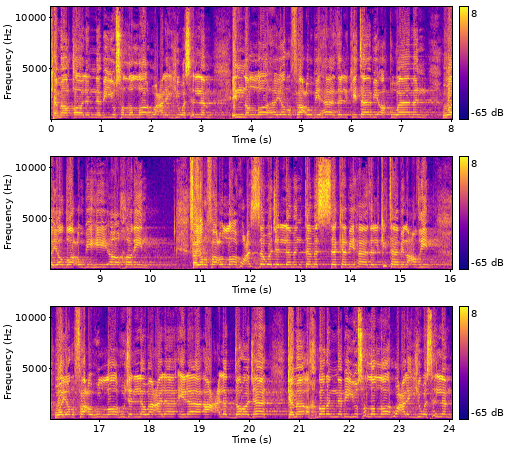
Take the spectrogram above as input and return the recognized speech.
كما قال النبي صلى الله عليه وسلم إن الله يرفع بهذا الكتاب أقواما ويضع به آخرين. فيرفع الله عز وجل من تمسك بهذا الكتاب العظيم ويرفعه الله جل وعلا إلى أعلى الدرجات كما أخبر النبي صلى الله عليه وسلم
